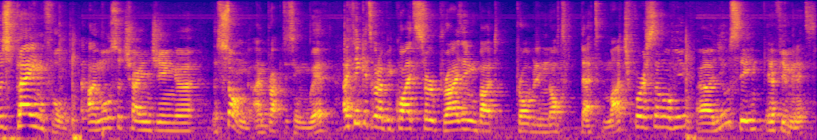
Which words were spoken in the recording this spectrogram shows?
was painful. I'm also changing uh, the song I'm practicing with. I think it's gonna be quite surprising, but probably not that much for some of you. Uh, you'll see in a few minutes.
